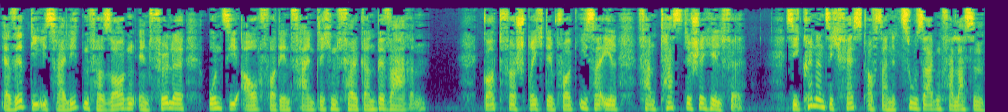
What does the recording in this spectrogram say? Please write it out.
Er wird die Israeliten versorgen in Fülle und sie auch vor den feindlichen Völkern bewahren. Gott verspricht dem Volk Israel fantastische Hilfe. Sie können sich fest auf seine Zusagen verlassen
